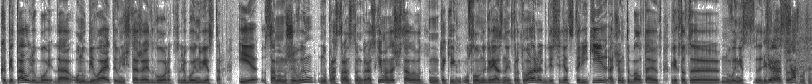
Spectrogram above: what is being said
капитал любой, да, он убивает и уничтожает город, любой инвестор. И самым живым, ну, пространством городским она считала вот ну, такие условно грязные тротуары, где сидят старики, о чем-то болтают, где кто-то ну, вынес играют террасу. в шахматы.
